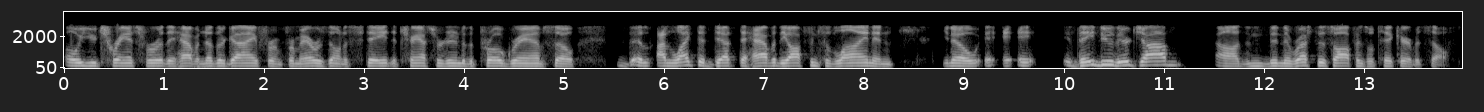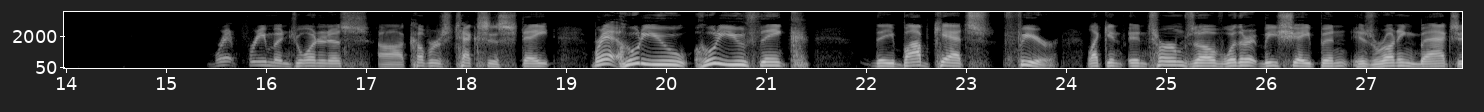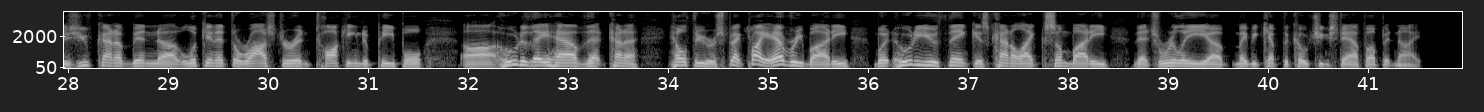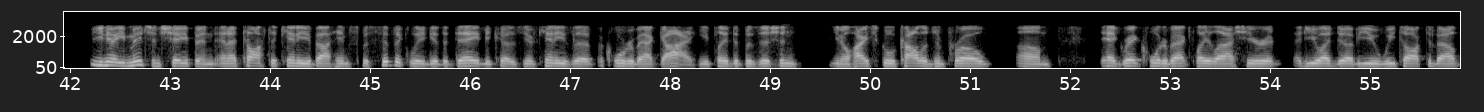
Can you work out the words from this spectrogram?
OU transfer. They have another guy from from Arizona State that transferred into the program. So I like the depth they have of the offensive line, and you know, it, it, if they do their job, uh, then, then the rest of this offense will take care of itself. Brent Freeman joining us uh, covers Texas State. Brent, who do you who do you think the Bobcats fear? Like in, in terms of whether it be Shapen, his running backs, as you've kind of been uh, looking at the roster and talking to people, uh, who do they have that kind of healthy respect? Probably everybody, but who do you think is kind of like somebody that's really uh, maybe kept the coaching staff up at night? You know, you mentioned Shapen, and I talked to Kinne about him specifically the other day because you know Kinne's a, a quarterback guy. He played the position, you know, high school, college, and pro. Um, they had great quarterback play last year at, at UIW. We talked about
